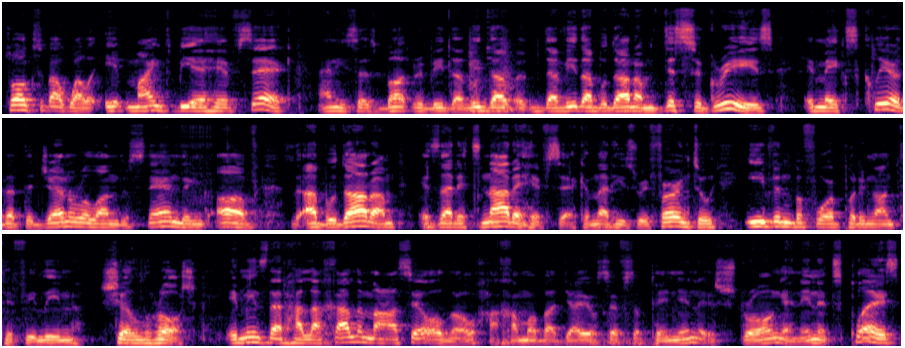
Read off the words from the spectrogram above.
talks about well, it might be a hefsek, and he says, but Rabbi David, David Abudaram disagrees. It makes clear that the general understanding of Abudaram is that it's not a hefsek, and that he's referring to even before putting on tefillin shel rosh. It means that halacha l'maaseh, although Hacham Ovadia Yosef's opinion is strong and in its place,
